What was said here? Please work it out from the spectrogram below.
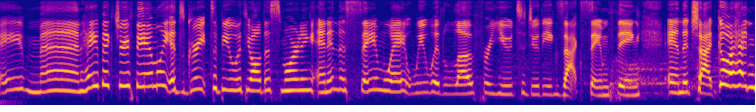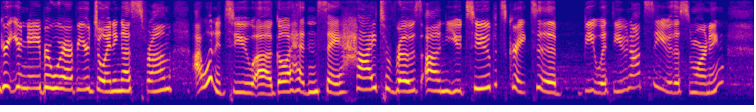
Amen. Hey, Victory family. It's great to be with y'all this morning. And in the same way, we would love for you to do the exact same thing in the chat. Go ahead and greet your neighbor wherever you're joining us from. I wanted to uh, go ahead and say hi to Rose on YouTube. It's great to be with you, not see you this morning.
